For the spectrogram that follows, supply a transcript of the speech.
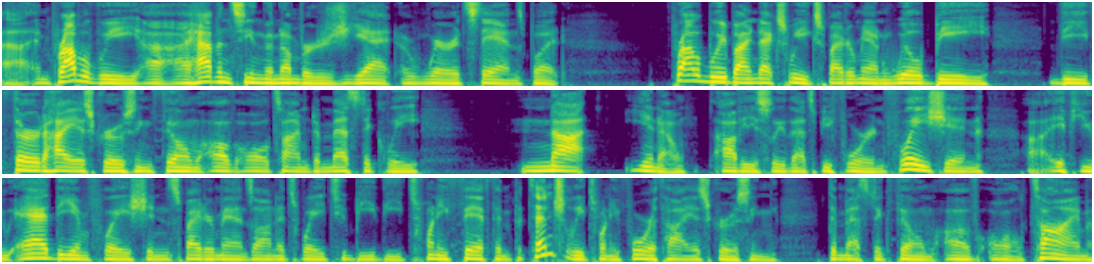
Uh, and probably, uh, I haven't seen the numbers yet or where it stands, but probably by next week, Spider Man will be the third highest grossing film of all time domestically not, you know, obviously that's before inflation. Uh, if you add the inflation, Spider Man's on its way to be the 25th and potentially 24th highest grossing domestic film of all time.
